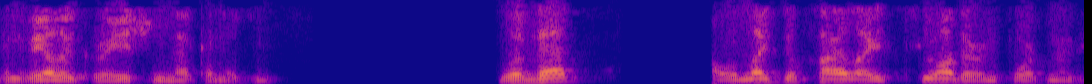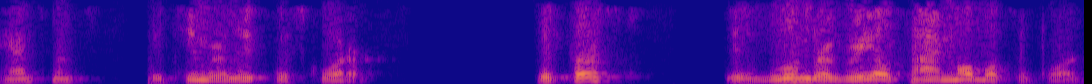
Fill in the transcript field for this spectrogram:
and value creation mechanism. With that, I would like to highlight two other important enhancements the team released this quarter. The first is Bloomberg Real-Time Mobile Support,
